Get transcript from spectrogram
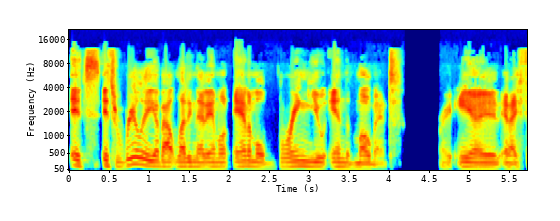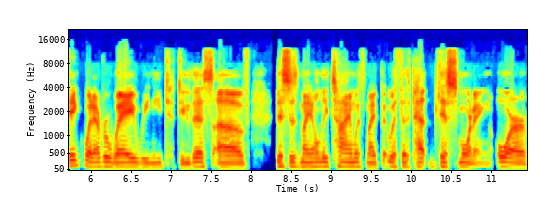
it's it's really about letting that animal animal bring you in the moment right? And and i think whatever way we need to do this of this is my only time with my with the pet this morning or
